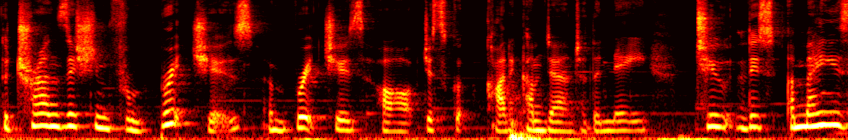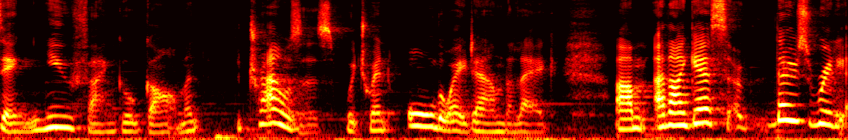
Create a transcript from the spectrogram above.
the transition from breeches, and breeches are just kind of come down to the knee, to this amazing newfangled garment, the trousers, which went all the way down the leg. Um, and I guess uh, those really,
